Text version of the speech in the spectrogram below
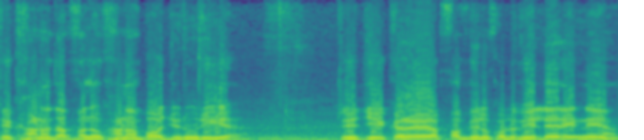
ਤੇ ਖਾਣਾ ਤਾਂ ਆਪਾਂ ਨੂੰ ਖਾਣਾ ਬਹੁਤ ਜ਼ਰੂਰੀ ਹੈ। ਤੇ ਜੇਕਰ ਆਪਾਂ ਬਿਲਕੁਲ ਵਿਹਲੇ ਰਹਿੰਦੇ ਆ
